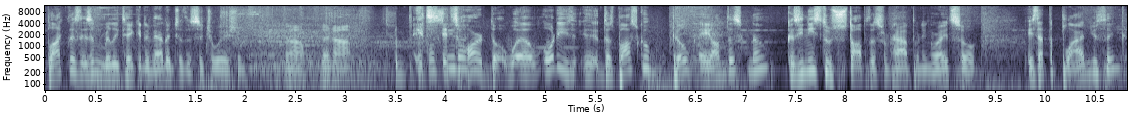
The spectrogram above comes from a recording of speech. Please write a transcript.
Blacklist isn't really taking advantage of the situation. No, they're not. It's We'll it's that. hard though. Well, what do you does Bosco build Aeon Disc now? Because he needs to stop this from happening, right? So, is that the plan? You think?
